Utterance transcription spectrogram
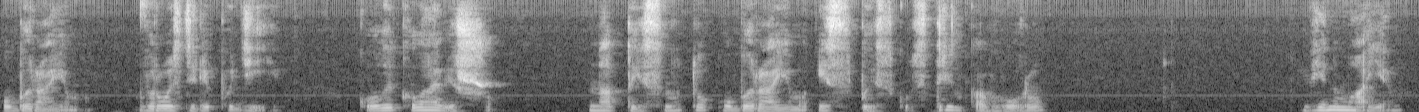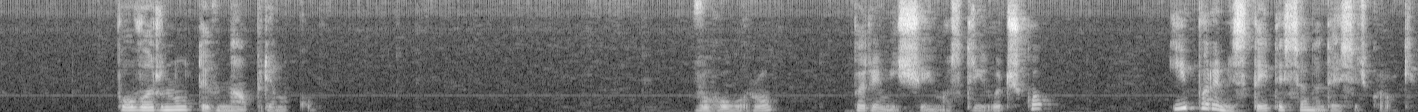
обираємо в розділі події, коли клавішу натиснуто, обираємо із списку стрілка вгору. Він має повернути в напрямку вгору переміщуємо стрілочку і переміститися на 10 кроків.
